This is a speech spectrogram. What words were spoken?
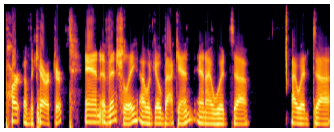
part of the character. And eventually, I would go back in and I would uh, I would uh,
